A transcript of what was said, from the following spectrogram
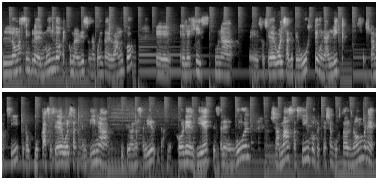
lo más simple del mundo, es como abrirse una cuenta de banco. Eh, elegís una eh, sociedad de bolsa que te guste, una LIC se llama así, pero buscas Sociedad de Bolsa Argentina y te van a salir las mejores 10, te salen en Google. Llamás a 5 que te hayan gustado el nombre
